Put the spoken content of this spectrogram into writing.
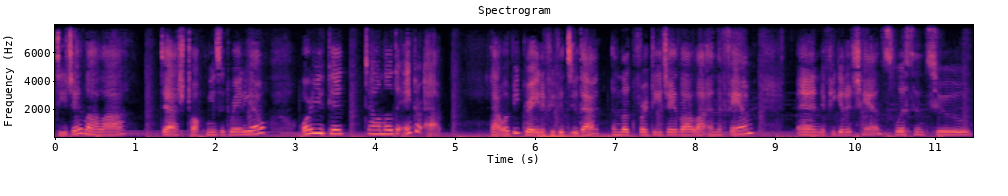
DJ Lala dash talk music radio, or you could download the Anchor app. That would be great if you could do that and look for DJ Lala and the fam. And if you get a chance, listen to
